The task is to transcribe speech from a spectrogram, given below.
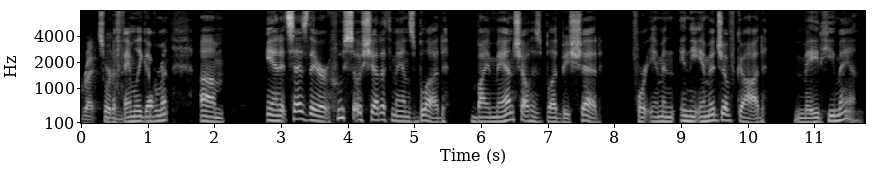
right. sort mm-hmm. of family government. Um, and it says there, Whoso sheddeth man's blood, by man shall his blood be shed, for him in, in the image of God made he man.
